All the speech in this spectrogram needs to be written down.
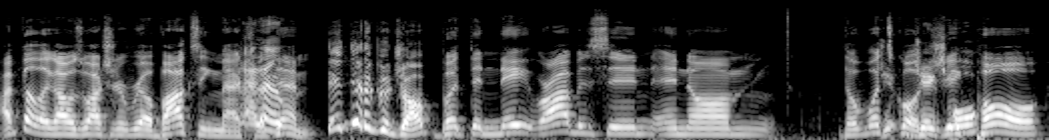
I felt like I was watching a real boxing match with they, them. they did a good job. But the Nate Robinson and um the what's J- called Jake Jake, Paul? Paul?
